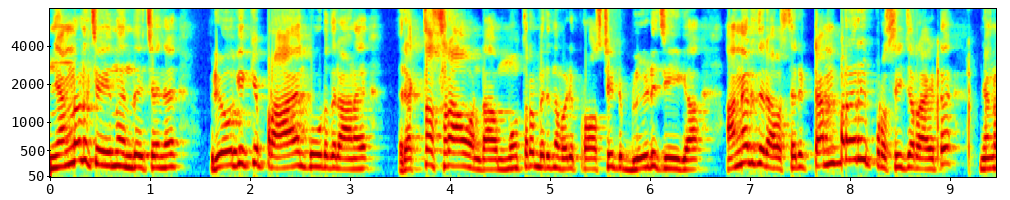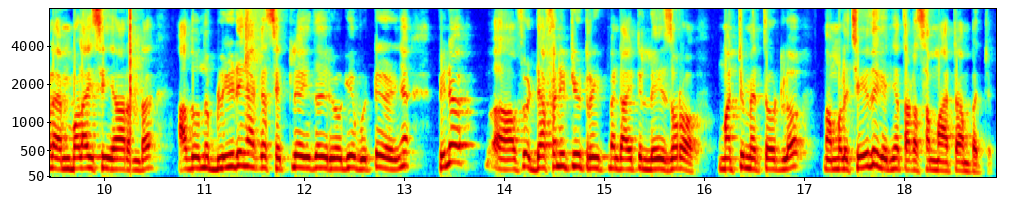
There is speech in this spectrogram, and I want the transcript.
ഞങ്ങൾ ചെയ്യുന്നത് എന്താ വെച്ച് കഴിഞ്ഞാൽ രോഗിക്ക് പ്രായം കൂടുതലാണ് രക്തസ്രാവം ഉണ്ടാകും മൂത്രം വരുന്ന വഴി പ്രോസ്റ്റേറ്റ് ബ്ലീഡ് ചെയ്യുക അങ്ങനത്തെ ഒരു അവസ്ഥയിൽ ടെമ്പററി പ്രൊസീജിയറായിട്ട് ഞങ്ങൾ എംബളൈസ് ചെയ്യാറുണ്ട്. അതൊന്ന് ബ്ലീഡിംഗ് ഒക്കെ സെറ്റിൽ ചെയ്ത് രോഗിയെ വിട്ട് കഴിഞ്ഞ് പിന്നെ ഡെഫിനറ്റീവ് ട്രീറ്റ്മെന്റ് ആയിട്ട് ലേസറോ മറ്റു മെത്തേഡിലോ നമ്മൾ ചെയ്ത് കഴിഞ്ഞാൽ തടസ്സം മാറ്റാൻ പറ്റും.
